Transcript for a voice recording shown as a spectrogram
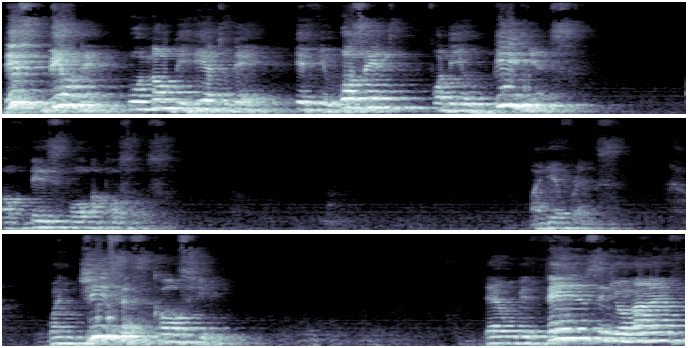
This building will not be here today if it wasn't for the obedience of these four apostles. My dear friends, when Jesus calls you, there will be things in your life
